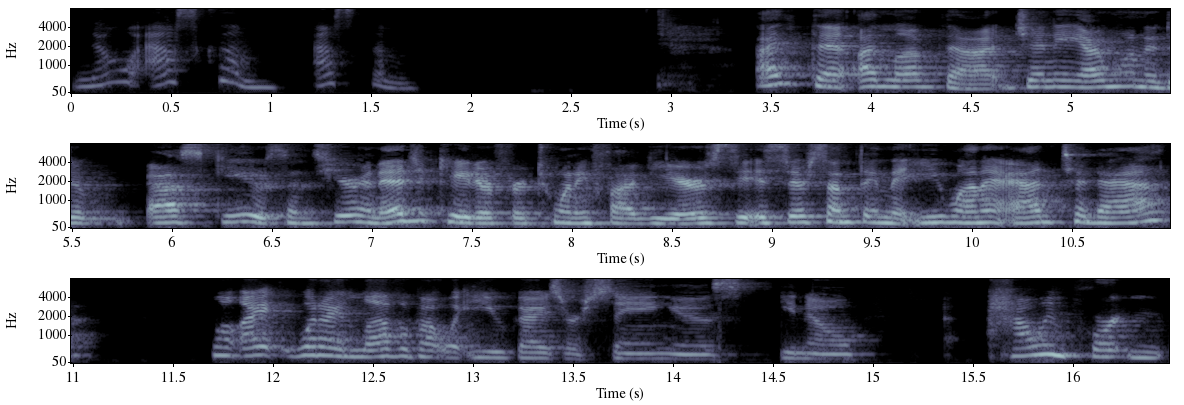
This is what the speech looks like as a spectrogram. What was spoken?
no ask them ask them I th- I love that, Jenny. I wanted to ask you, since you're an educator for 25 years, is there something that you want to add to that? Well, I what I love about what you guys are saying is, you know, how important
